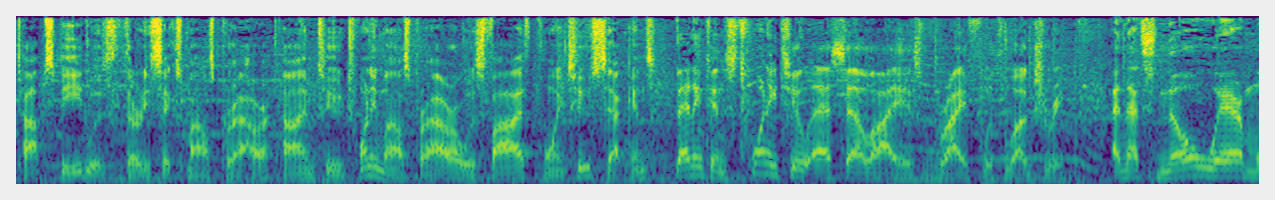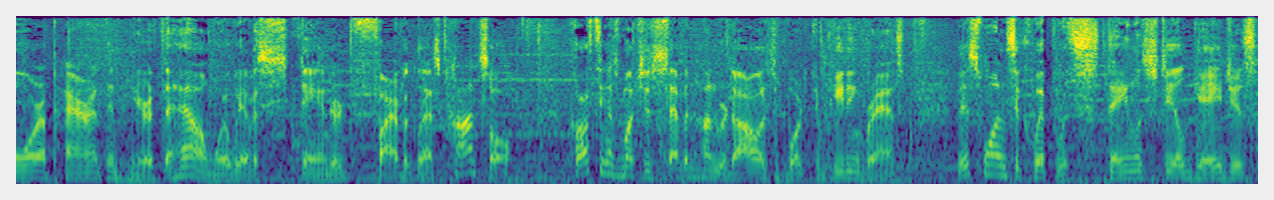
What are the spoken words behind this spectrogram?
Top speed was 36 miles per hour. Time to 20 miles per hour was 5.2 seconds. Bennington's 22 SLI is rife with luxury, and that's nowhere more apparent than here at the helm, where we have a standard fiberglass console. Costing as much as $700 aboard competing brands, this one's equipped with stainless steel gauges,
